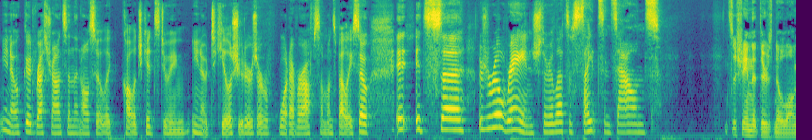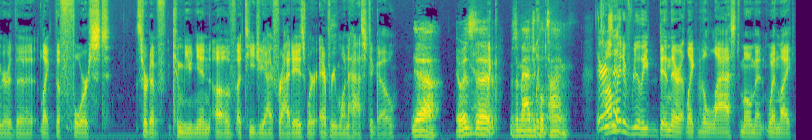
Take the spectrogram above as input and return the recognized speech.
you know good restaurants and then also like college kids doing you know tequila shooters or whatever off someone's belly. So it, it's uh there's a real range. There are lots of sights and sounds. It's a shame that there's no longer the like the forced sort of communion of a TGI Fridays where everyone has to go. Yeah, it was the it was a magical time. There Tom is might a, have really been there at like the last moment when like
